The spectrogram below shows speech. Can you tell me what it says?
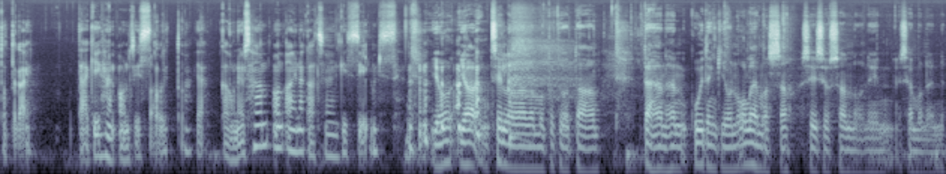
totta kai tämäkin hän on siis sallittua ja kauneushan on aina katsojankin silmissä. Joo, ja sillä lailla, mutta tuota, tähänhän kuitenkin on olemassa, siis jos sanoo, niin semmoinen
